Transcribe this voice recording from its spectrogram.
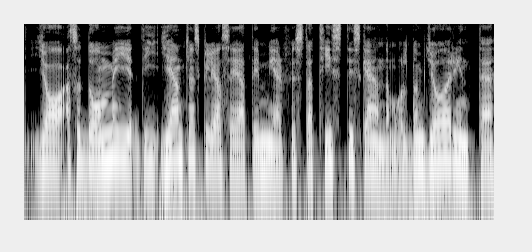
ja, alltså de är, egentligen skulle jag säga att det är mer för statistiska ändamål. De gör inte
